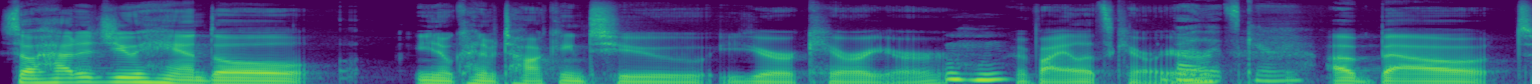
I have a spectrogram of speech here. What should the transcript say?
So how did you handle, you know, kind of talking to your carrier, Violet's carrier, Mm-hmm. Violet's carrier. about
